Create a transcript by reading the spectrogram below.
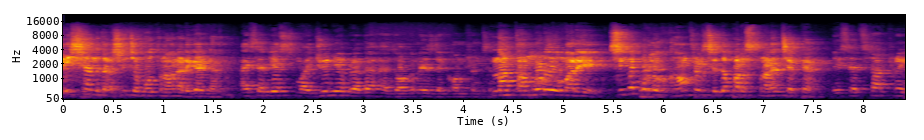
దేశాన్ని దర్శించబోతున్నావు అని అడిగాడు నన్ను. I said yes my junior brother has organized a conference నా తమ్ముడు మరి సింగపూర్లో కాన్ఫరెన్స్ సిద్ధపరుస్తున్నాడని చెప్పాను. He said స్టార్ట్ ప్రే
